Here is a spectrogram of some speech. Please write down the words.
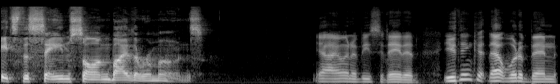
it's the same song by the Ramones. Yeah, I want to be sedated. You think that that would have been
